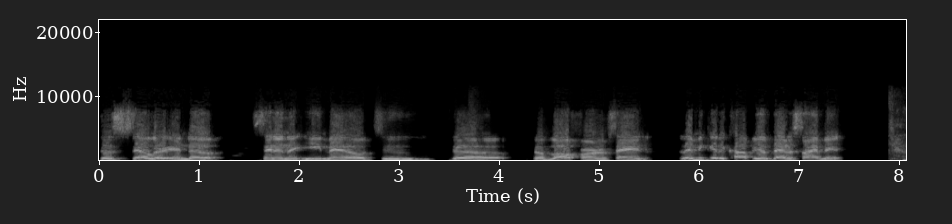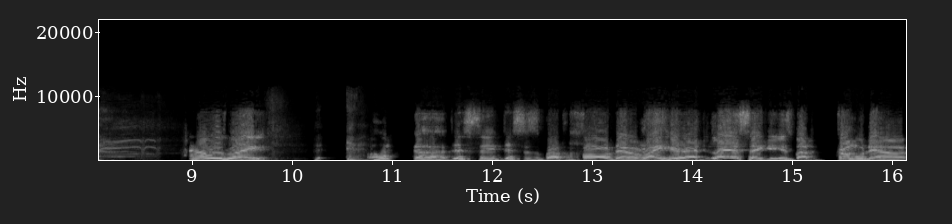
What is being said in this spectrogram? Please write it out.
the seller ended up sending an email to the the law firm saying, "Let me get a copy of that assignment." and I was like, "Oh my God, this thing, this is about to fall down right here at the last second. It's about to crumble down."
